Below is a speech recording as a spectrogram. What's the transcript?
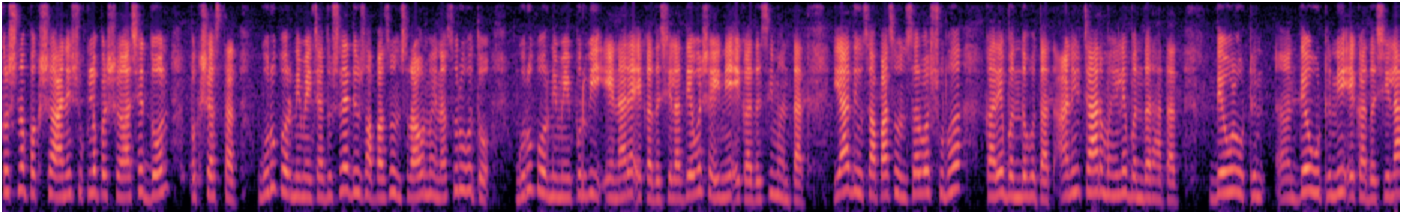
कृष्ण पक्ष आणि शुक्ल पक्ष असे दोन पक्ष असतात. गुरुपौर्णिमेच्या दुसऱ्या दिवसापासून श्रावण महिना सुरू होतो. गुरुपौर्णिमेपूर्वी येणाऱ्या एकादशीला देवशयनी एकादशी म्हणतात. या दिवसापासून सर्व शुभ कार्य बंद होतात आणि चार महिने बंद राहतात. देऊळ उठ देव उठणी एकादशीला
